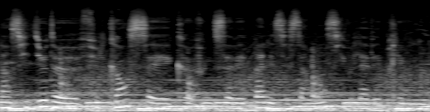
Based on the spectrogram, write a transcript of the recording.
L'insidieux de Fulcan, c'est que vous ne savez pas nécessairement si vous l'avez pris ou non.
